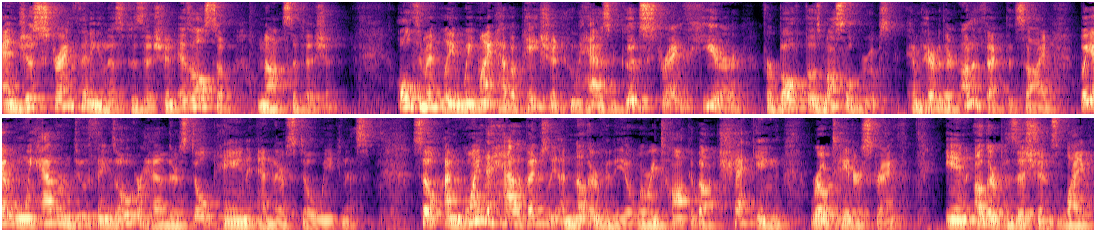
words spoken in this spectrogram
And just strengthening in this position is also not sufficient. Ultimately, we might have a patient who has good strength here for both those muscle groups compared to their unaffected side, but yet when we have them do things overhead, there's still pain and there's still weakness. So I'm going to have eventually another video where we talk about checking rotator strength in other positions like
